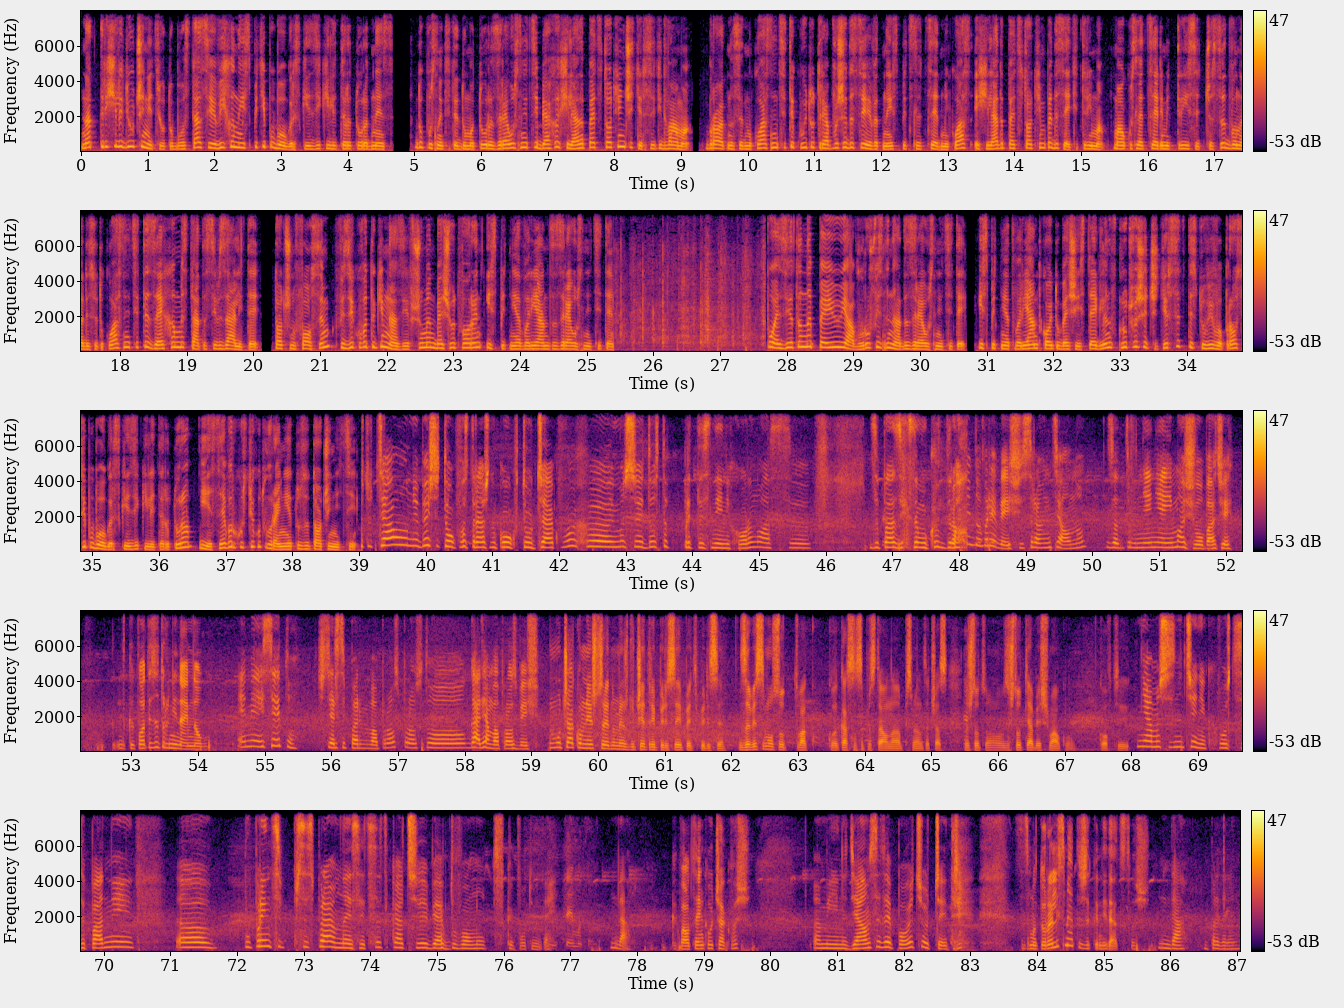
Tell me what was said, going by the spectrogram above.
Над 3000 ученици от областта се явиха на изпити по български язик и литература днес. Допуснатите до матура зрелостници бяха 1542. Броят на седмокласниците, които трябваше да се явят на изпит след седми клас е 1553. Малко след 7.30 часа 12-класниците заеха местата си в залите. Точно в 8 в езиковата гимназия в Шумен беше отворен изпитния вариант за зрелостниците. Поезията на Пейо Яворов изненада зрелостниците. Изпитният вариант, който беше изтеглен, включваше 40 тестови въпроси по български язик и литература и есе върху стихотворението за точеници. Като цяло не беше толкова страшно, колкото очаквах. Имаше доста притеснени хора, но аз запазих самоконтрол. Добре беше, сравнително. Затруднения имаше обаче. Какво те затрудни най-много? Еми, е сето. 41 въпрос, просто гаден въпрос беше. Очаквам нещо средно между 4,50 и 5,50. В зависимост от това как съм се представил на писмената част. Защото, защото тя беше малко кофти. Нямаше значение какво ще се падне. А, по принцип се справям на есеца, така че бях доволна от каквото и да е. Да. Каква оценка очакваш? Ами, надявам се да е повече от 4. С матура ли смяташ да кандидатстваш? Да, определено.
